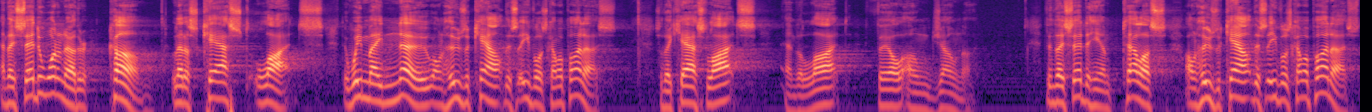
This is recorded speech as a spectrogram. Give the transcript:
And they said to one another, Come, let us cast lots, that we may know on whose account this evil has come upon us. So they cast lots, and the lot fell on Jonah. Then they said to him, Tell us on whose account this evil has come upon us.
